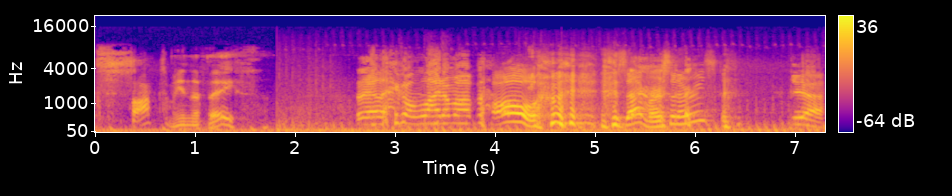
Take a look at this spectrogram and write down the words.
socked me in the face. Yeah, they go light him up. Oh, is that mercenaries? Yeah.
